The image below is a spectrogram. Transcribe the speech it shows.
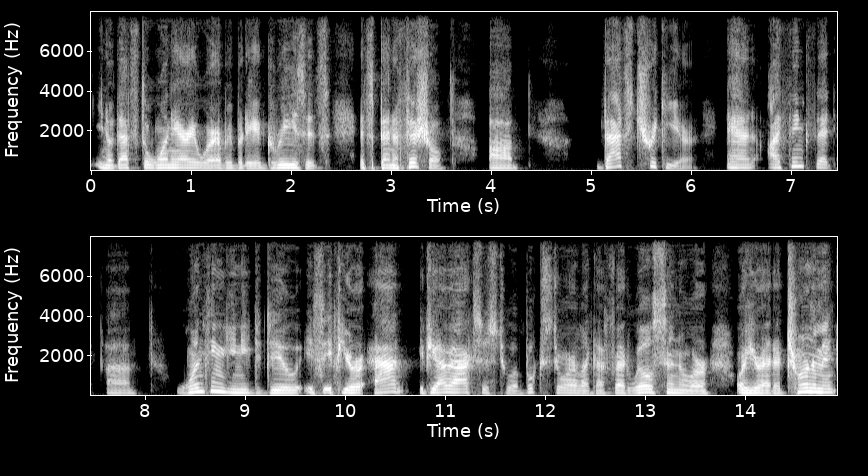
you know that's the one area where everybody agrees it's it's beneficial. Uh, that's trickier, and I think that uh, one thing you need to do is if you're at if you have access to a bookstore like a Fred Wilson or or you're at a tournament,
